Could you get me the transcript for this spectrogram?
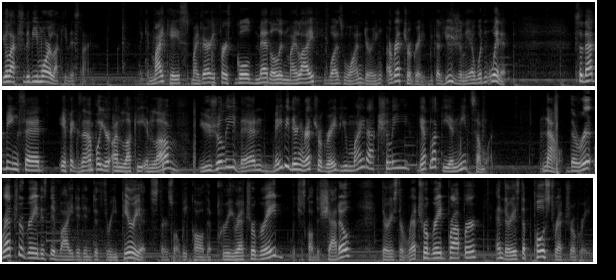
you'll actually be more lucky this time. Like in my case, my very first gold medal in my life was won during a retrograde because usually I wouldn't win it. So that being said, if example you're unlucky in love, usually then maybe during retrograde you might actually get lucky and meet someone. Now, the re- retrograde is divided into three periods. There's what we call the pre retrograde, which is called the shadow. There is the retrograde proper, and there is the post retrograde.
